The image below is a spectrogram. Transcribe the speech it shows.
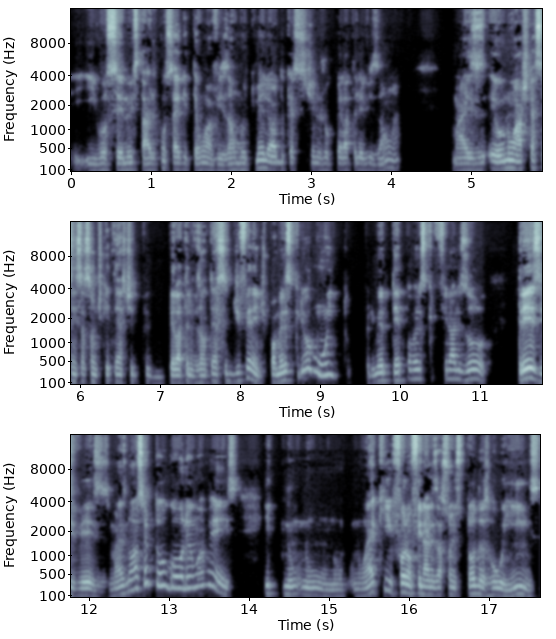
e você no estádio consegue ter uma visão muito melhor do que assistindo o jogo pela televisão, né? Mas eu não acho que a sensação de quem tem assistido pela televisão tenha sido diferente. O Palmeiras criou muito. Primeiro tempo, o Palmeiras finalizou 13 vezes, mas não acertou o gol nenhuma vez. E não, não, não é que foram finalizações todas ruins,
